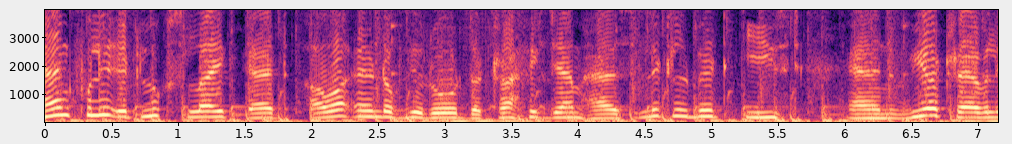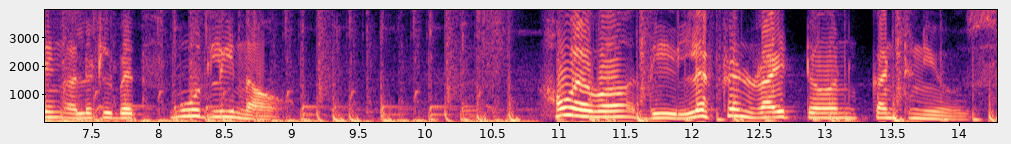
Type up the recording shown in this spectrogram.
Thankfully it looks like at our end of the road the traffic jam has little bit eased and we are traveling a little bit smoothly now. However, the left and right turn continues.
